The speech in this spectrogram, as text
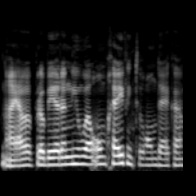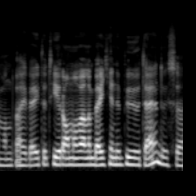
Nou ja, we proberen een nieuwe omgeving te ontdekken. Want wij weten het hier allemaal wel een beetje in de buurt. Hè? Dus uh,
